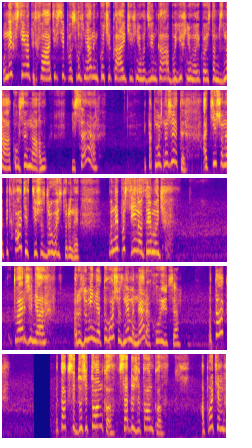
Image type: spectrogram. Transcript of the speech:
У них всі на підхваті, всі послухняненько чекають їхнього дзвінка або їхнього якогось там знаку, сигналу. І все. І так можна жити. А ті, що на підхваті, ті, що з другої сторони, вони постійно отримують твердження, розуміння того, що з ними не рахуються. Отак. Отак все дуже тонко, все дуже тонко. А потім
